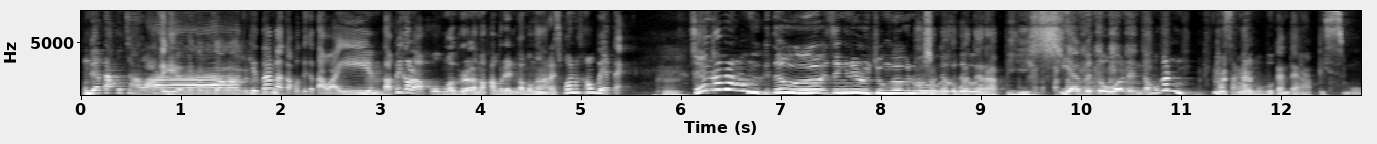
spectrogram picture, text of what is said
nggak takut salah Iya, nggak takut salah, kita bener-bener. nggak takut diketawain tapi kalau aku ngobrol sama kamu dan kamu nggak respon kamu bete Hmm. saya kamu kamu nggak ketawa saya ini lucu nggak kenapa nggak aku bukan ketawa?" terapis Iya betul dan kamu kan pasanganmu bukan terapismu.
